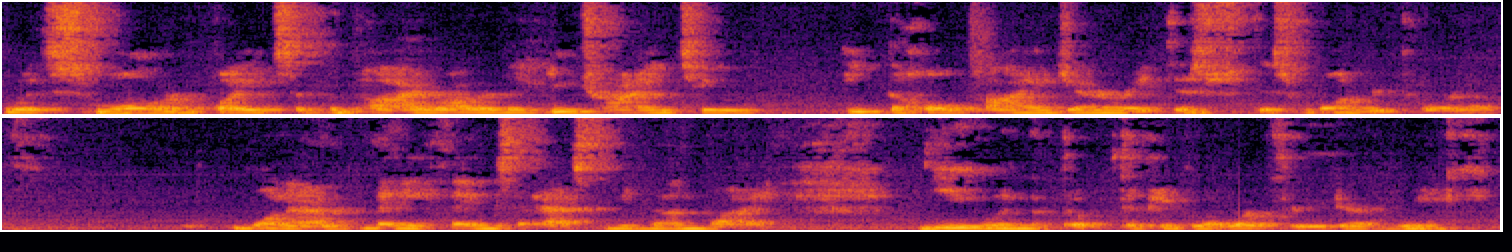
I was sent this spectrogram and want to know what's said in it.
with smaller bites of the pie rather than you trying to eat the whole pie and generate this this one report of one out of many things that has to be done by you and the, the people that work for you during the week.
